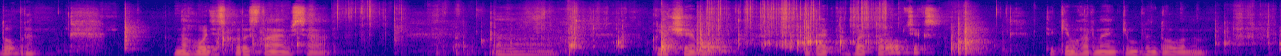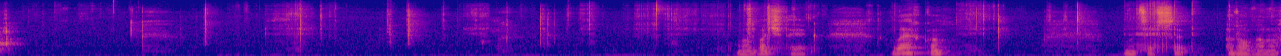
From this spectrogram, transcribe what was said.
Добре. Нагоді скористаємося е, ключем Vector Optics, таким гарненьким брендованим. О, бачите, як легко ми це все робимо.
